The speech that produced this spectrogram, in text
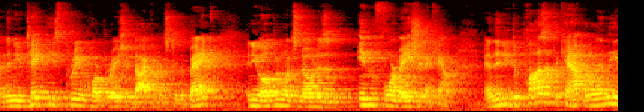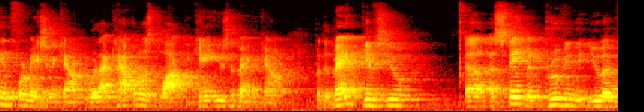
And then you take these pre-incorporation documents to the bank and you open what's known as an information account. And then you deposit the capital in the information account where that capital is blocked. You can't use the bank account, but the bank gives you a, a statement proving that you have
